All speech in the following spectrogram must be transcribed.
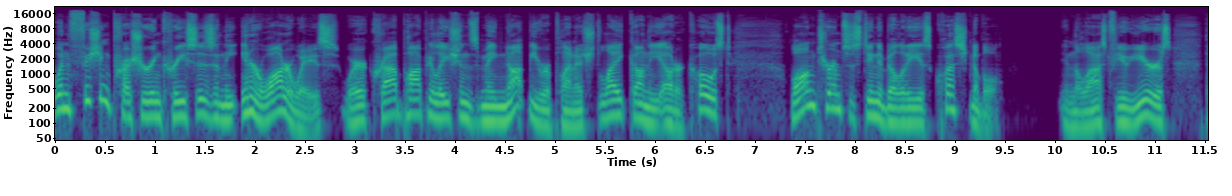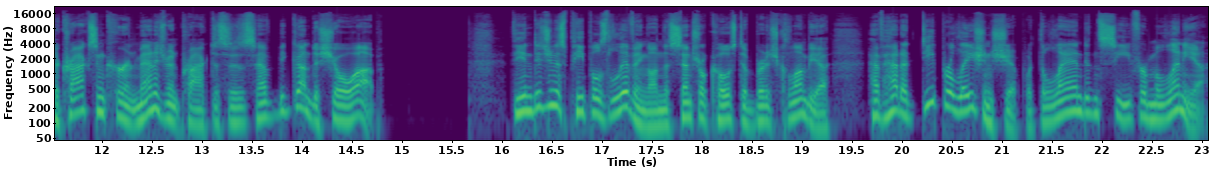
when fishing pressure increases in the inner waterways, where crab populations may not be replenished like on the outer coast, long term sustainability is questionable. In the last few years, the cracks in current management practices have begun to show up. The Indigenous peoples living on the central coast of British Columbia have had a deep relationship with the land and sea for millennia,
